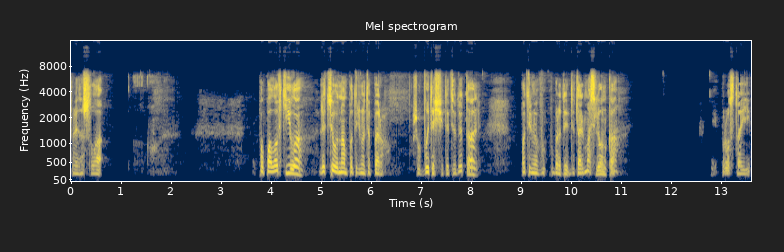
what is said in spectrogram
произошла попала в тіло. Для цього нам потрібно тепер, щоб витащити цю деталь, потрібно вибрати деталь масленка і просто її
